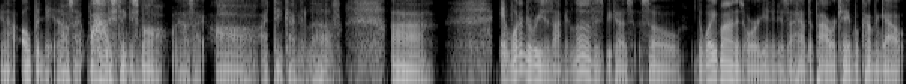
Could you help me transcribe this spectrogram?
And I opened it, and I was like, "Wow, this thing is small." And I was like, "Oh, I think I'm in love." Uh, and one of the reasons I'm in love is because so the way mine is oriented is I have the power cable coming out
